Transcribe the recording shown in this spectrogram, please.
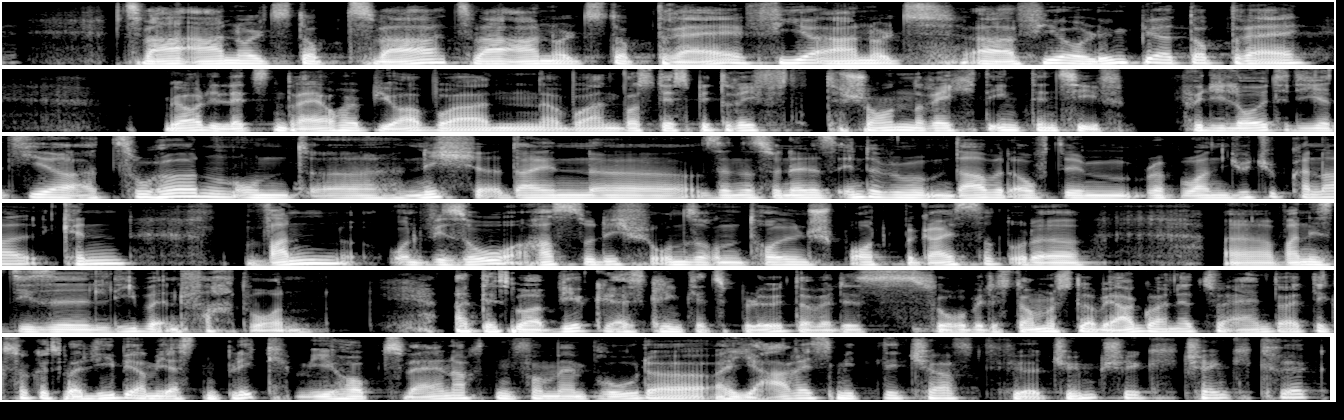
zwei Arnolds Top 2, zwei Arnolds Top 3, vier Arnolds, äh, vier Olympia Top 3. Ja, die letzten dreieinhalb Jahre waren, waren, was das betrifft, schon recht intensiv. Für die Leute, die jetzt hier zuhören und äh, nicht dein äh, sensationelles Interview mit David auf dem Rap One YouTube-Kanal kennen, wann und wieso hast du dich für unseren tollen Sport begeistert oder äh, wann ist diese Liebe entfacht worden? Ah, das war wirklich, es klingt jetzt blöd, aber das, so habe ich das damals, glaube ich, auch gar nicht so eindeutig gesagt. Es war Liebe am ersten Blick. Ich habe zu Weihnachten von meinem Bruder eine Jahresmitgliedschaft für Gym geschenkt gekriegt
